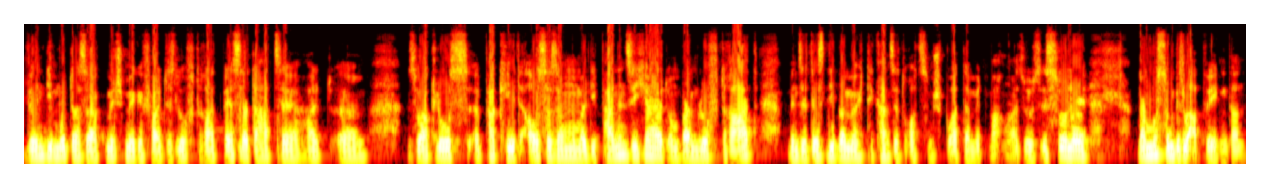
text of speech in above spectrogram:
wenn die Mutter sagt: „Mensch, mir gefällt das Luftrad besser“, da hat sie halt, ähm, sorglos äh, Paket, außer, sagen wir mal, die Pannensicherheit und beim Luftrad, wenn sie das lieber möchte, kann sie trotzdem Sport damit machen. Also, es ist so 'ne man muss so 'n bisschen abwägen dann.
